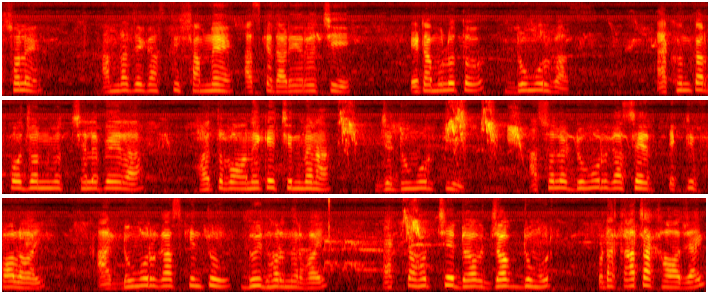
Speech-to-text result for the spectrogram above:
আসলে আমরা যে গাছটির সামনে আজকে দাঁড়িয়ে রয়েছি, এটা মূলত ডুমুর গাছ। এখনকার প্রজন্ম ছেলেপেয়েরা হয়তো বা অনেকেই চিনবে না যে ডুমুর কি। আসলে ডুমুর গাছের একটি ফল হয়, আর ডুমুর গাছ কিন্তু দুই ধরনের হয়। একটা হচ্ছে জগ ডুমুর, ওটা কাঁচা খাওয়া যায়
